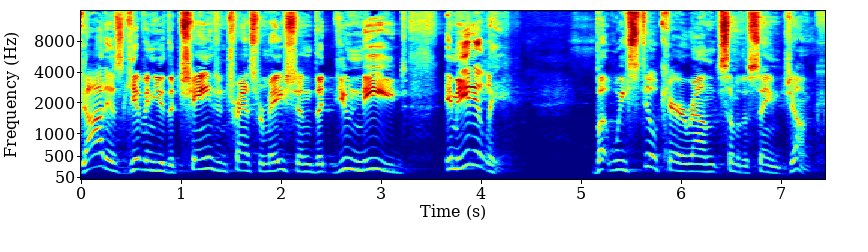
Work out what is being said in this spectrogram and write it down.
God has given you the change and transformation that you need immediately. But we still carry around some of the same junk.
